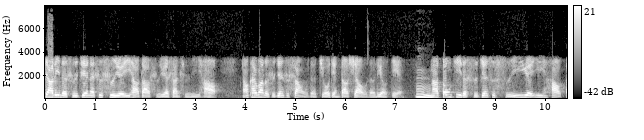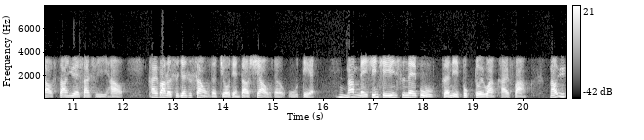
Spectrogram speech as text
夏令的时间呢是四月一号到十月三十一号，然后开放的时间是上午的九点到下午的六点。嗯，那冬季的时间是十一月一号到三月三十一号。开放的时间是上午的九点到下午的五点，嗯、那每星期是内部整理，不对外开放。然后遇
